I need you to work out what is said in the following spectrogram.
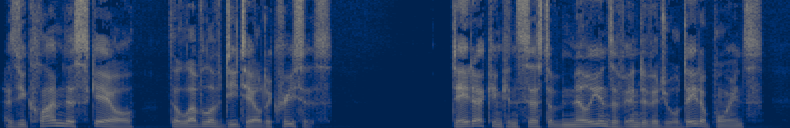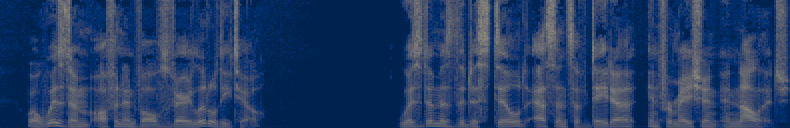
As you climb this scale, the level of detail decreases. Data can consist of millions of individual data points, while wisdom often involves very little detail. Wisdom is the distilled essence of data, information, and knowledge.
